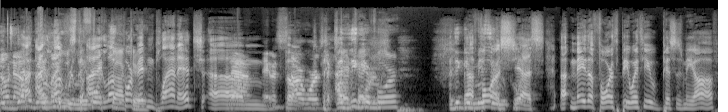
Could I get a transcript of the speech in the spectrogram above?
Oh, no, gotta I, be I a love Who's the. I love Doctor? Forbidden Planet. Um, no, it was but- Star Wars. The I think Trek you're- 4? I think you're The missing Force, the yes. Uh, May the Fourth be with you. Pisses me off.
